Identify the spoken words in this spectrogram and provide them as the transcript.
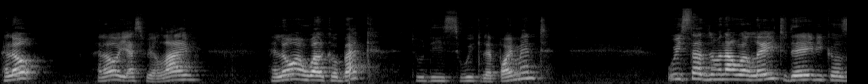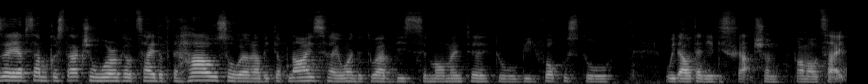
Hello, hello, yes, we are live. Hello and welcome back to this weekly appointment. We started one hour late today because I have some construction work outside of the house, so we're a bit of noise. I wanted to have this moment uh, to be focused to without any disruption from outside.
